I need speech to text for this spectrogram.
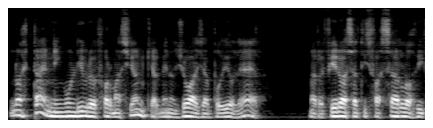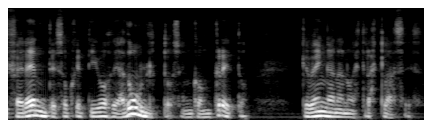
no está en ningún libro de formación que al menos yo haya podido leer. Me refiero a satisfacer los diferentes objetivos de adultos en concreto que vengan a nuestras clases,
